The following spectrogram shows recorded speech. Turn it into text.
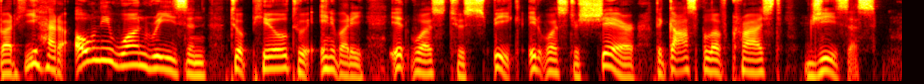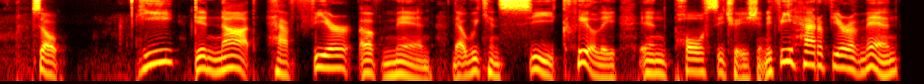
but he had only one reason to appeal to anybody. It was to speak, it was to share the gospel of Christ Jesus. So, he did not have fear of men that we can see clearly in Paul's situation. If he had a fear of men,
